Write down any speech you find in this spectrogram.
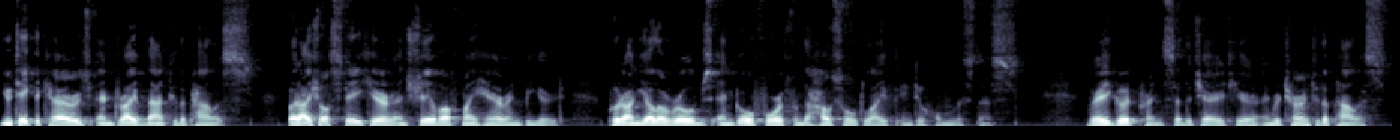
You take the carriage and drive back to the palace, but I shall stay here and shave off my hair and beard, put on yellow robes and go forth from the household life into homelessness. Very good, Prince, said the charioteer, and returned to the palace.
